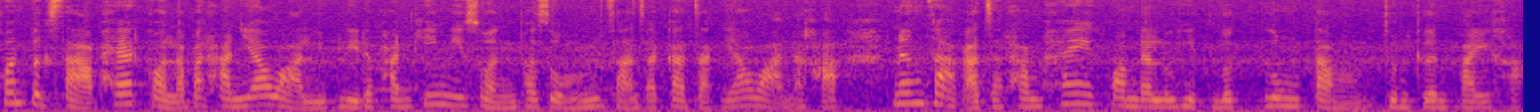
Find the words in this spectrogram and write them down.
ควรปรึกษาแพทย์ก่อนรับประทานย่าหวานหรือผลิตภัณฑ์ที่มีส่วนผสมสารสกัดจากย่าหวานนะคะ เนื่องจากอาจจะทำให้ความดันโลหิตลดลงต่ำจนเกินไปค่ะ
